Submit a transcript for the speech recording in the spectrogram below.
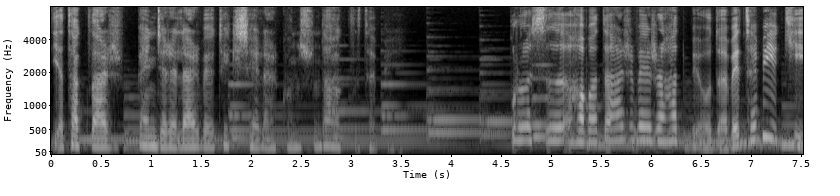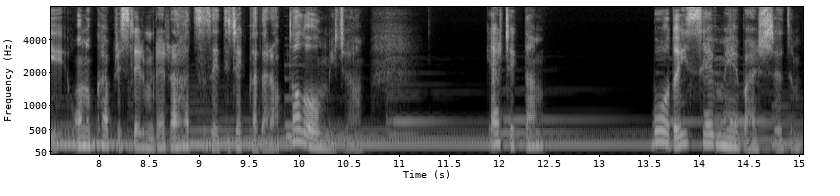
yataklar, pencereler ve öteki şeyler konusunda haklı tabii. Burası havadar ve rahat bir oda ve tabii ki onu kaprislerimle rahatsız edecek kadar aptal olmayacağım. Gerçekten bu odayı sevmeye başladım.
